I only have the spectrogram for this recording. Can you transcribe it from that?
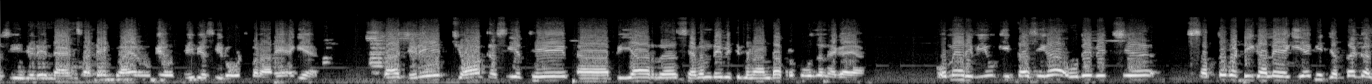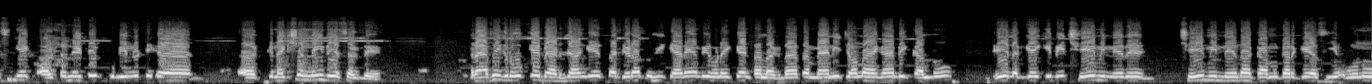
ਅਸੀਂ ਜਿਹੜੇ ਲੈਂਡ ਸਾਡੇ ਐਕਵਾਇਰ ਹੋ ਗਏ, ਉੱਥੇ ਵੀ ਅਸੀਂ ਰੋਡਸ ਬਣਾ ਰਹੇ ਹੈਗੇ ਆ। ਤਾਂ ਜਿਹੜੇ ਚੌਕ ਅਸੀਂ ਇੱਥੇ ਪੀਆਰ 7 ਦੇ ਵਿੱਚ ਬਣਾਉਣ ਦਾ ਪ੍ਰਪੋਜ਼ਲ ਹੈਗਾ ਆ ਉਹ ਮੈਂ ਰਿਵਿਊ ਕੀਤਾ ਸੀਗਾ, ਉਹਦੇ ਵਿੱਚ ਸਭ ਤੋਂ ਵੱਡੀ ਗੱਲ ਇਹ ਹੈਗੀ ਹੈ ਕਿ ਜਦ ਤੱਕ ਅਸੀਂ ਇੱਕ ਆਲਟਰਨੇਟਿਵ ਕਮਿਊਨਿਟੀ ਕਨੈਕਸ਼ਨ ਨਹੀਂ ਦੇ ਸਕਦੇ ਟ੍ਰੈਫਿਕ ਰੋਕ ਕੇ ਬੈਠ ਜਾਾਂਗੇ ਤਾਂ ਜਿਹੜਾ ਤੁਸੀਂ ਕਹਿ ਰਹੇ ਆ ਵੀ ਹੁਣ 1 ਘੰਟਾ ਲੱਗਦਾ ਤਾਂ ਮੈਂ ਨਹੀਂ ਚਾਹੁੰਦਾ ਹੈਗਾ ਵੀ ਕੱਲ ਨੂੰ ਇਹ ਲੱਗੇ ਕਿ ਵੀ 6 ਮਹੀਨੇ ਦੇ 6 ਮਹੀਨੇ ਦਾ ਕੰਮ ਕਰਕੇ ਅਸੀਂ ਉਹਨੂੰ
